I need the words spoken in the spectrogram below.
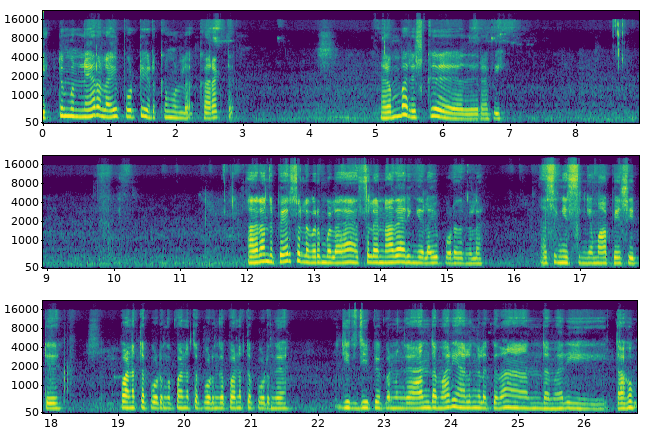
எட்டு மணி நேரம் லைவ் போட்டு எடுக்க முடில கரெக்டு ரொம்ப ரிஸ்க்கு அது ரவி. அதெல்லாம் அந்த பேர் சொல்ல விரும்பலை. சில நாதாரிங்க லைவ் போடுதுங்கள அசிங்க சிங்கமாக பேசிட்டு பணத்தை போடுங்க பணத்தை போடுங்க பணத்தை போடுங்க இது ஜிபே பண்ணுங்க. அந்த மாதிரி ஆளுங்களுக்கு தான் அந்த மாதிரி தகும்.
